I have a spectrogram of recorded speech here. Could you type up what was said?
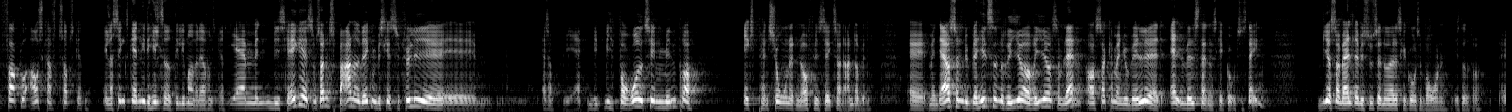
for at kunne afskaffe topskatten? Eller sænke skatten i det hele taget? Det er lige meget, hvad det er for en skat. Ja, men vi skal ikke som sådan spare noget væk, men vi skal selvfølgelig... Øh, altså, vi, vi får råd til en mindre ekspansion af den offentlige sektor, end andre vil. Øh, men det er jo sådan, at vi bliver hele tiden rigere og rigere som land, og så kan man jo vælge, at al velstanden skal gå til staten. Vi har så valgt, at vi synes, at noget af det skal gå til borgerne i stedet for. Øh,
